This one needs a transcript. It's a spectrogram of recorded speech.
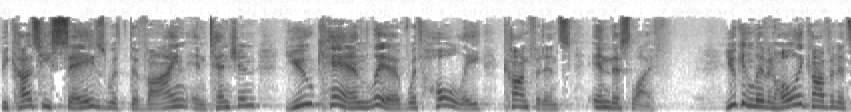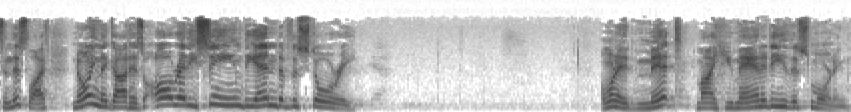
because he saves with divine intention, you can live with holy confidence in this life. You can live in holy confidence in this life, knowing that God has already seen the end of the story. I want to admit my humanity this morning.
